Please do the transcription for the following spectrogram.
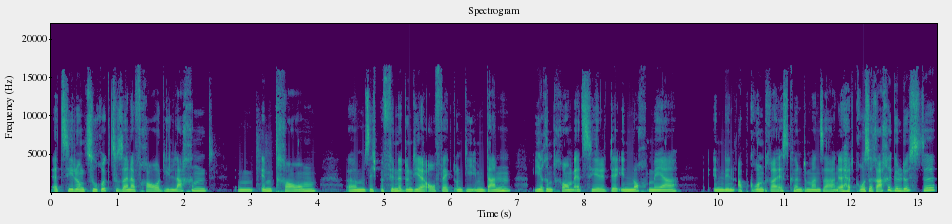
Erzählung zurück zu seiner Frau, die lachend im, im Traum ähm, sich befindet und die er aufweckt und die ihm dann ihren Traum erzählt, der ihn noch mehr in den Abgrund reißt, könnte man sagen. Er hat große Rachegelüste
